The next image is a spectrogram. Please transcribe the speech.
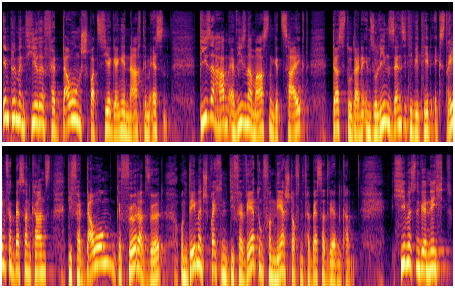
Implementiere Verdauungsspaziergänge nach dem Essen. Diese haben erwiesenermaßen gezeigt, dass du deine Insulinsensitivität extrem verbessern kannst, die Verdauung gefördert wird und dementsprechend die Verwertung von Nährstoffen verbessert werden kann. Hier müssen wir nicht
